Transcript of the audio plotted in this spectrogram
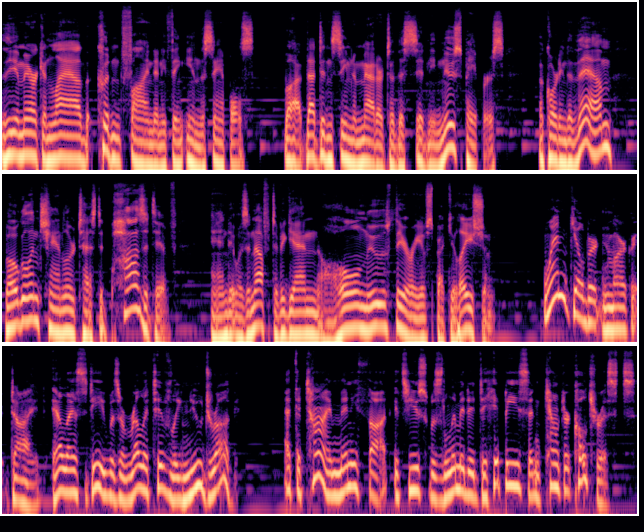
The American lab couldn't find anything in the samples, but that didn't seem to matter to the Sydney newspapers. According to them, Bogle and Chandler tested positive, and it was enough to begin a whole new theory of speculation. When Gilbert and Margaret died, LSD was a relatively new drug. At the time, many thought its use was limited to hippies and counterculturists,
